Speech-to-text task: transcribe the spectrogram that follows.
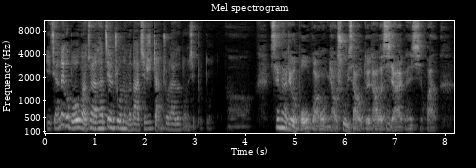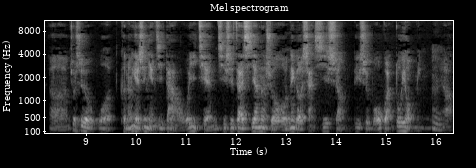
以前那个博物馆虽然它建筑那么大，其实展出来的东西不多。啊，现在这个博物馆，我描述一下我对它的喜爱跟喜欢。呃，就是我可能也是年纪大，我以前其实，在西安的时候，那个陕西省历史博物馆多有名嗯啊！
